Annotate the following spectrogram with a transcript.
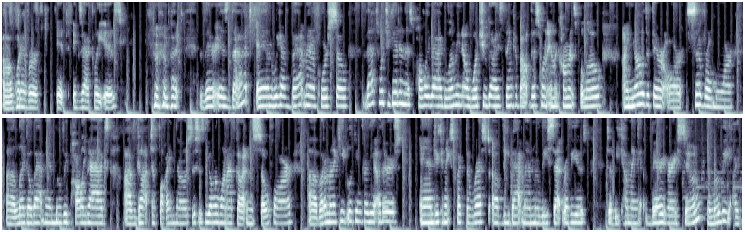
uh, whatever it exactly is. but there is that. And we have Batman, of course. So that's what you get in this poly bag. Let me know what you guys think about this one in the comments below. I know that there are several more uh, Lego Batman movie poly bags. I've got to find those. This is the only one I've gotten so far, uh, but I'm going to keep looking for the others, and you can expect the rest of the Batman movie set reviews to be coming very, very soon. The movie, I,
